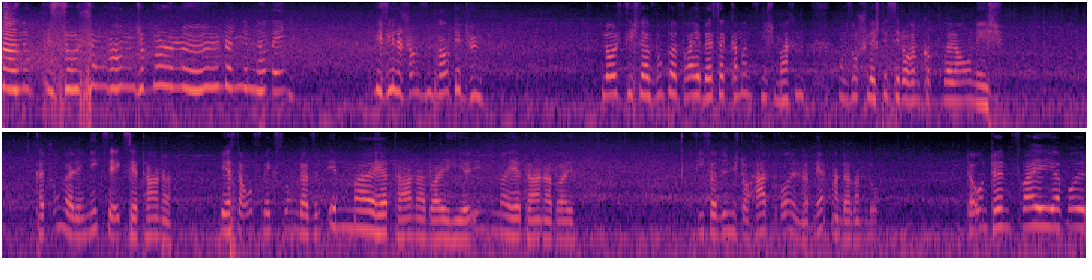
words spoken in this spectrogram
Mann, du bist so schon Wie viele Chancen braucht der Typ? Läuft sich da super frei. Besser kann man es nicht machen. Und so schlecht ist er doch im Kopfball auch nicht. Kachunga, der nächste Ex-Hertaner. Erste Auswechslung, da sind immer Hertaner bei hier. Immer Hertaner bei. FIFA will mich doch hart trollen, das merkt man daran doch. Da unten frei, jawohl,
